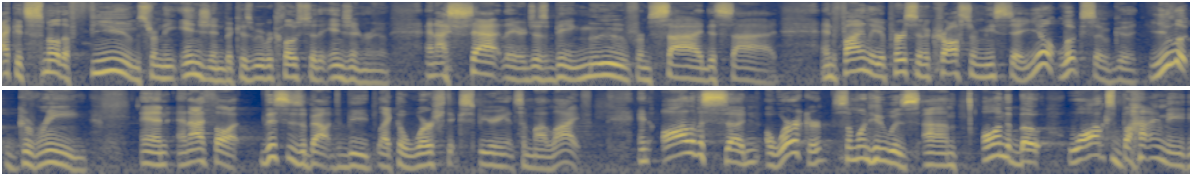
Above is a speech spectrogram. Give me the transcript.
I could smell the fumes from the engine because we were close to the engine room. And I sat there just being moved from side to side. And finally, a person across from me said, You don't look so good. You look green. And, and I thought, This is about to be like the worst experience of my life. And all of a sudden, a worker, someone who was um, on the boat, walks by me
